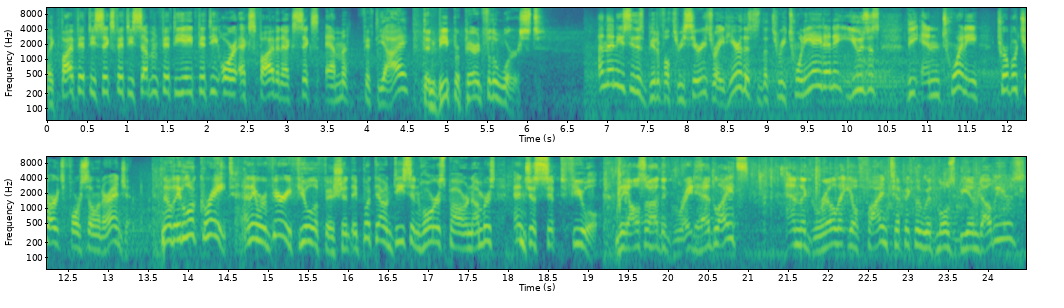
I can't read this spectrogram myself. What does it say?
like 550, 650, 750, 850, or X5 and X6 M50i, then be prepared for the worst. And then you see this beautiful 3 Series right here. This is the 328 and it uses the N20 turbocharged four-cylinder engine. Now they look great and they were very fuel efficient. They put down decent horsepower numbers and just sipped fuel. They also had the great headlights and the grille that you'll find typically with most BMWs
